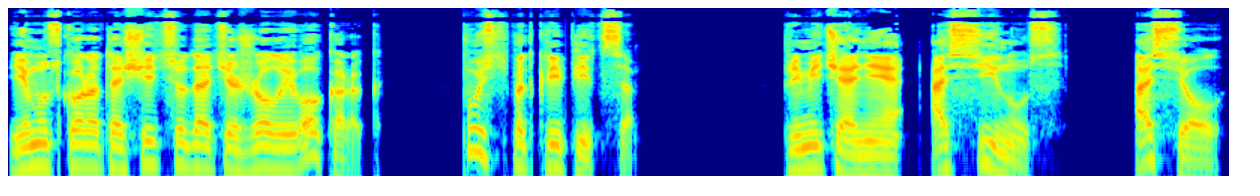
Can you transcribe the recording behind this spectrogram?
Ему скоро тащить сюда тяжелый окорок. Пусть подкрепится». Примечание «осинус» – осел,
